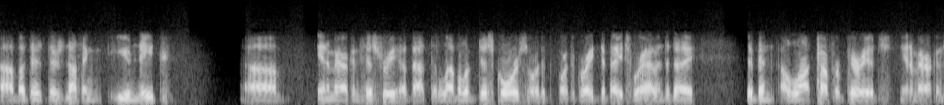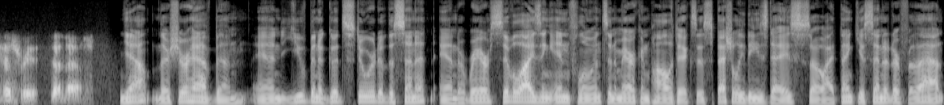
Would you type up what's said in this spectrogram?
Uh, but there's there's nothing unique um, in American history about the level of discourse or the or the great debates we're having today. There've been a lot tougher periods in American history than this. Yeah, there sure have been. And you've been a good steward of the Senate and a rare civilizing influence in American politics, especially these days. So I thank you, Senator, for that.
